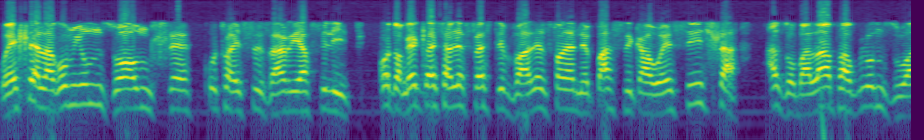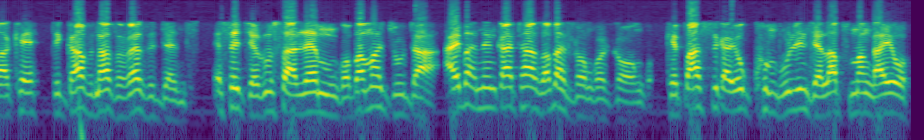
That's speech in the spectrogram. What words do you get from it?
wehlela komnye umzi omhle kuthiwa icesaria Philippi kodwa ngexesha leefestival ezifana nepasika wesihla azoba lapha kulo mzi wakhe the governor's residence eseJerusalem ngoba amaJuda ayiba nenkathazo abadlongodlongo ngepasika yokukhumbula indlela aphuma ngayo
